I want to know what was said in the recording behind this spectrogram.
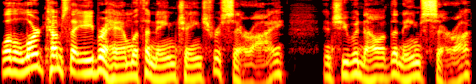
Well, the Lord comes to Abraham with a name change for Sarai, and she would now have the name Sarah.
